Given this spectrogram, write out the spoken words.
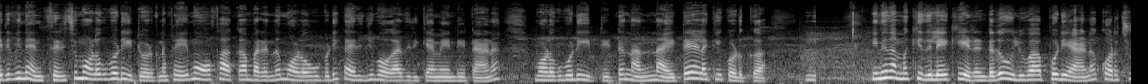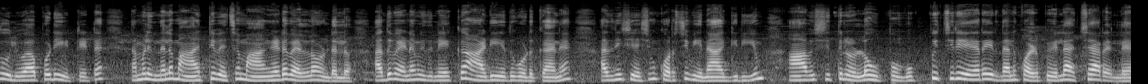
എരിവിനനുസരിച്ച് മുളക് പൊടി ഇട്ട് കൊടുക്കണം. ഫ്ലെയിം ഓഫാക്കാൻ പറയുന്നത് മുളക് പൊടി കരിഞ്ഞു പോകാതിരിക്കാൻ വേണ്ടിയിട്ടാണ്. മുളക് പൊടി ഇട്ടിട്ട് നന്നായിട്ട് ഇളക്കി കൊടുക്കുക. ഇനി നമുക്ക് ഇതിലേക്ക് ഇടേണ്ടത് ഉലുവാപ്പൊടിയാണ്. കുറച്ച് ഉലുവാപ്പൊടി ഇട്ടിട്ട് നമ്മൾ ഇന്നലെ മാറ്റി വെച്ച മാങ്ങയുടെ വെള്ളം ഉണ്ടല്ലോ അത് വേണം ഇതിലേക്ക് ആഡ് ചെയ്ത് കൊടുക്കാൻ. അതിനുശേഷം കുറച്ച് വിനാഗിരിയും ആവശ്യത്തിലുള്ള ഉപ്പും. ഉപ്പ് ഇച്ചിരി ഏറെ ഇരുന്നാലും കുഴപ്പമില്ല അച്ചാറല്ലേ?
